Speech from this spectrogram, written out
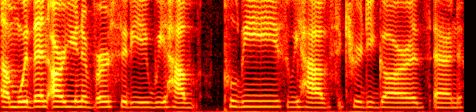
um within our university we have police we have security guards and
